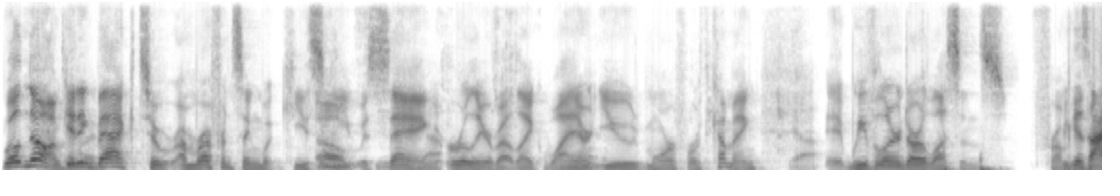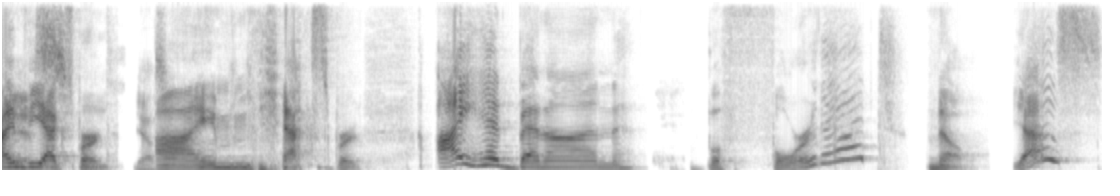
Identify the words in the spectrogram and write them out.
Well, no, I'm getting back to I'm referencing what Kieski Oh, was saying yeah. earlier about like why aren't you more forthcoming? yeah. Eh, We've learned our lessons from Because I'm the expert. Yes. I'm the expert. I had been on before that? No. Yes?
